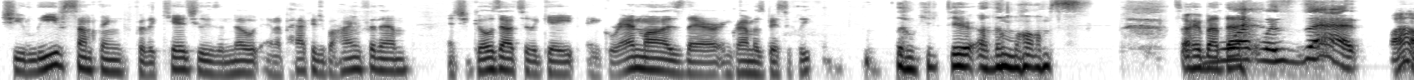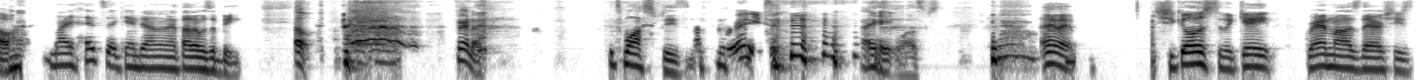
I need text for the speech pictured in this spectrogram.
she leaves something for the kids. She leaves a note and a package behind for them, and she goes out to the gate, and Grandma is there, and Grandma's basically, "Oh, you dear other moms." Sorry about that. What was that? wow. My headset came down, and I thought it was a bee. Oh, fair enough. It's wasp season. Great. I hate wasps. Anyway, she goes to the gate. Grandma's there. She's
